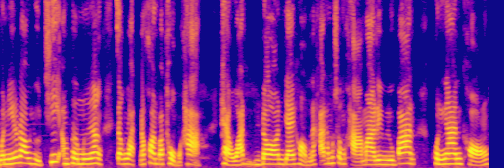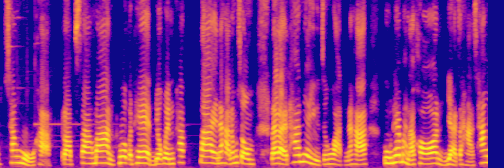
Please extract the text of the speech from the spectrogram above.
วันนี้เราอยู่ที่อำเภอเมืองจังหวัดนครปฐมค่ะ แถววัดดอนยายหอมนะคะท่านผู้ชมขามารีวิวบ้านผลงานของช่างหมูค่ะ รับสร้างบ้านทั่วประเทศ ยกเว้นภาคใต้นะคะท่านผู้ชมหลาย ๆ ท่านเนี่ยอยู่จังหวัดนะคะ กรุงเทพมหานครอยากจะหาช่าง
